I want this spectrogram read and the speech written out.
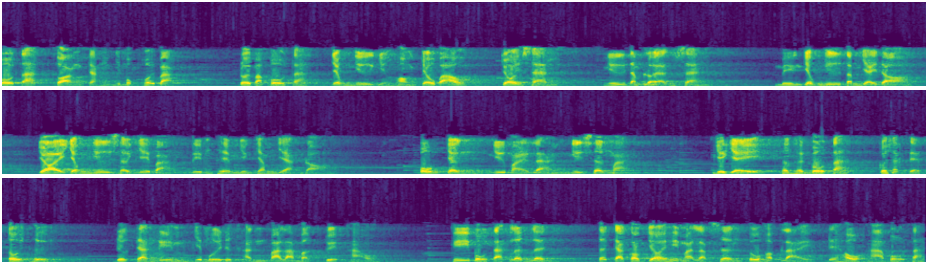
bồ tát toàn trắng như một khối bạc. Đôi mắt bồ tát giống như những hòn châu báu, chói sáng như năm loại ánh sáng. Miệng giống như tấm vải đỏ, dòi giống như sợi dây bạc điểm thêm những chấm vàng đỏ. Bốn chân như mài láng như sơn mài. Như vậy, thân hình bồ tát có sắc đẹp tối thượng được trang điểm với mười đức hạnh ba la mật tuyệt hảo. Khi bồ tát lớn lên, tất cả con voi hy mã lạp sơn tụ họp lại để hầu hạ bồ tát.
